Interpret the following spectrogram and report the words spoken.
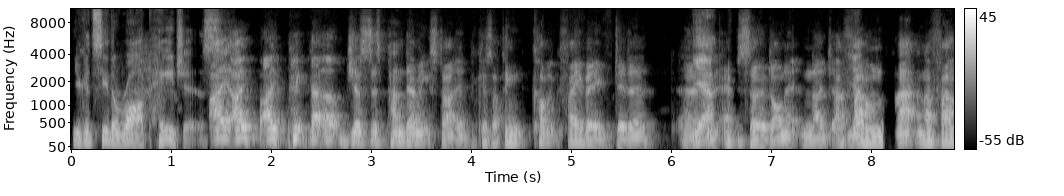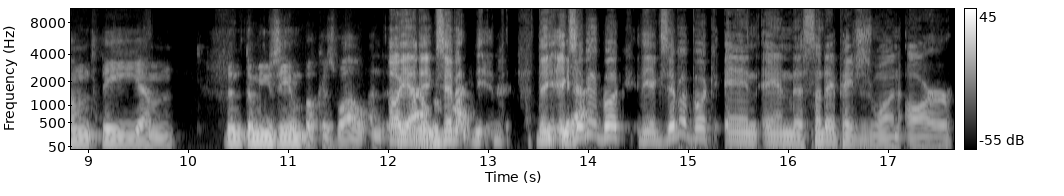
You could see the raw pages. I, I I picked that up just as pandemic started because I think Cartoonist Kayfabe did a uh, Yeah. an episode on it, and I, I found that, and I found the um the, the museum book as well. And Oh yeah, the exhibit, like- the, the Yeah. exhibit book, the exhibit book, and and the Sunday Pages one are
